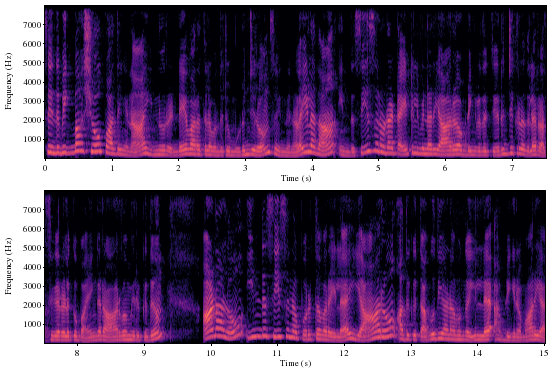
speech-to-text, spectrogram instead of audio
ஸோ இந்த பிக் பாஸ் ஷோ பார்த்தீங்கன்னா இன்னும் ரெண்டே வாரத்தில் வந்துட்டு முடிஞ்சிடும் ஸோ இந்த நிலையில தான் இந்த சீசனோட டைட்டில் வின்னர் யார் அப்படிங்கிறது தெரிஞ்சுக்கிறதுல ரசிகர்களுக்கு பயங்கர ஆர்வம் இருக்குது. ஆனாலும் இந்த சீசனை பொறுத்தவரையில் யாரும் அதுக்கு தகுதியானவங்க இல்லை அப்படிங்கிற மாதிரியா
